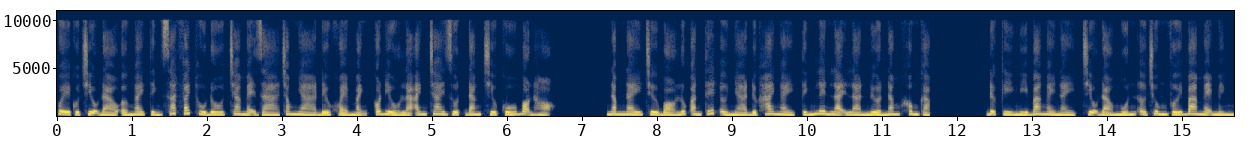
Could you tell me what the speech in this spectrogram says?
Quê của Triệu Đào ở ngay tỉnh sát vách thủ đô cha mẹ già trong nhà đều khỏe mạnh có điều là anh trai ruột đang chiếu cố bọn họ. Năm nay trừ bỏ lúc ăn Tết ở nhà được 2 ngày tính lên lại là nửa năm không gặp. Được kỳ nghỉ 3 ngày này, Triệu Đào muốn ở chung với ba mẹ mình.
